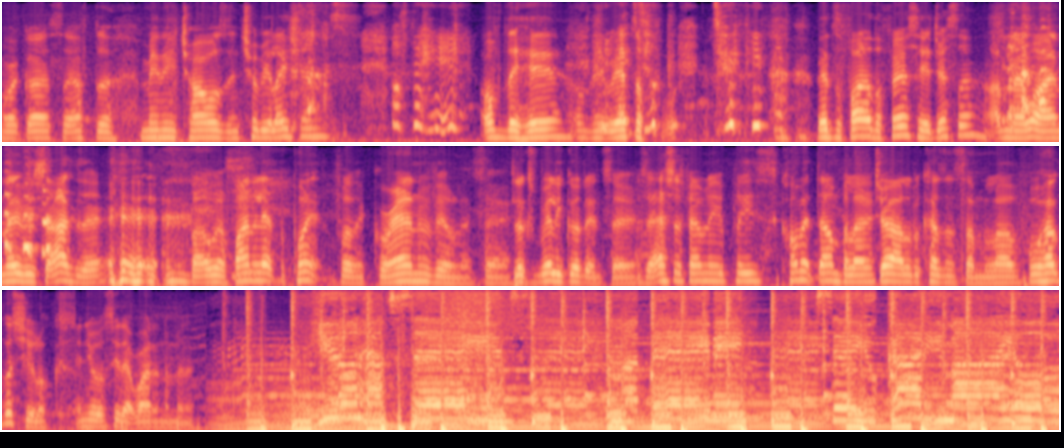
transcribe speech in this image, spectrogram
Alright, guys, so after many trials and tribulations Of the hair. of the hair, of the, we had to It took two people. we had to fire the first hairdresser. I don't know why. Maybe we should ask her. but we're finally at the point for the grand reveal, and so it looks really good. And so, so Ashes family, please comment down below, show our little cousin some love for how good she looks, and you will see that right in a minute. You don't have to say it, my baby. Say you got my overload.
